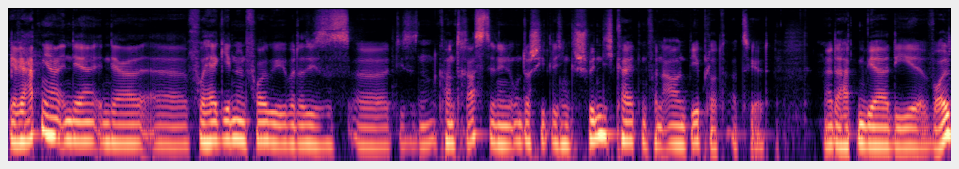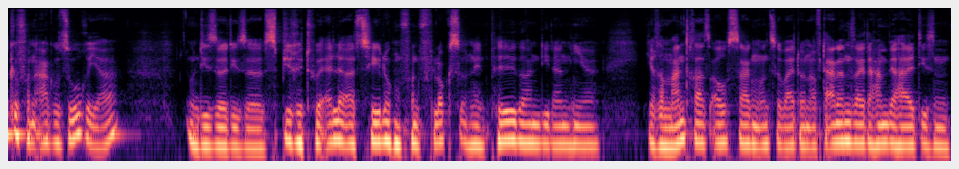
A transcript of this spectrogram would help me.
ja, wir hatten ja in der, in der äh, vorhergehenden Folge über dieses, äh, diesen Kontrast in den unterschiedlichen Geschwindigkeiten von A- und B-Plot erzählt. Na, da hatten wir die Wolke von Argosoria und diese, diese spirituelle Erzählung von Phlox und den Pilgern, die dann hier ihre Mantras aussagen und so weiter. Und auf der anderen Seite haben wir halt diesen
